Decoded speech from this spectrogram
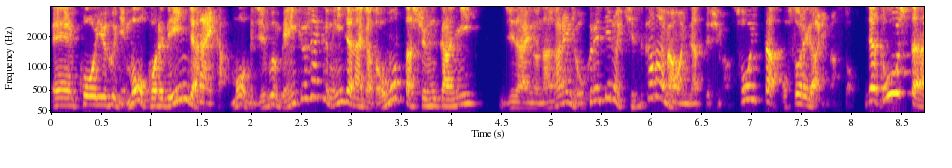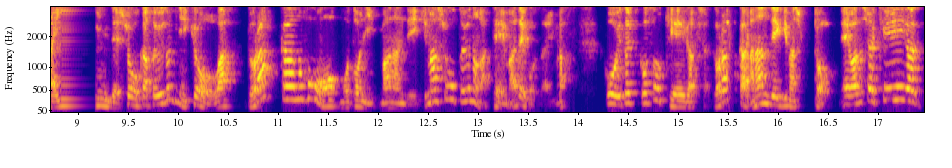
えー、こういうふうに、もうこれでいいんじゃないか、もう自分勉強しなくてもいいんじゃないかと思った瞬間に、時代の流れに遅れているのに気づかないままになってしまう。そういった恐れがありますと。じゃあどうしたらいいんでしょうかという時に今日はドラッカーの本を元に学んでいきましょうというのがテーマでございます。こういう時こそ経営学者、ドラッカー学んでいきましょう。え、私は経営が、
